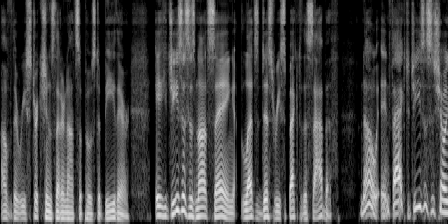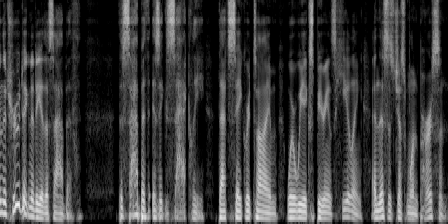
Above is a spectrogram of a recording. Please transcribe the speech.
of the restrictions that are not supposed to be there. Eh, Jesus is not saying, let's disrespect the Sabbath. No, in fact, Jesus is showing the true dignity of the Sabbath. The Sabbath is exactly that sacred time where we experience healing, and this is just one person.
